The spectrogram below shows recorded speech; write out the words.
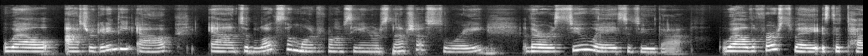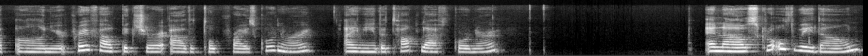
Well, after getting the app and to block someone from seeing your Snapchat story, there's two ways to do that. Well, the first way is to tap on your profile picture at the top right corner, I mean the top left corner. And now scroll all the way down.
